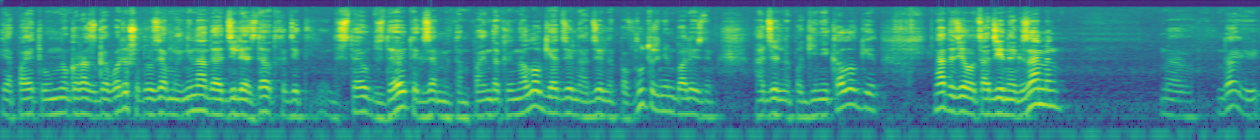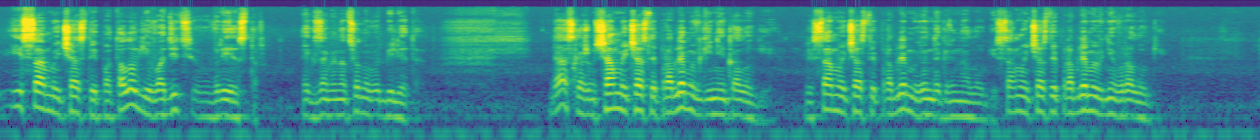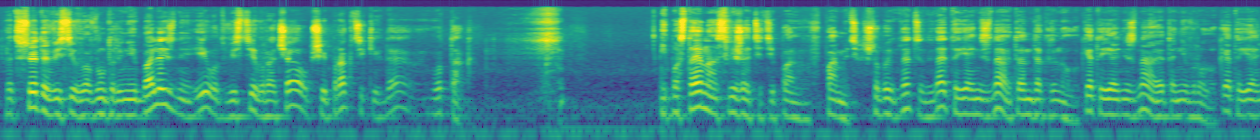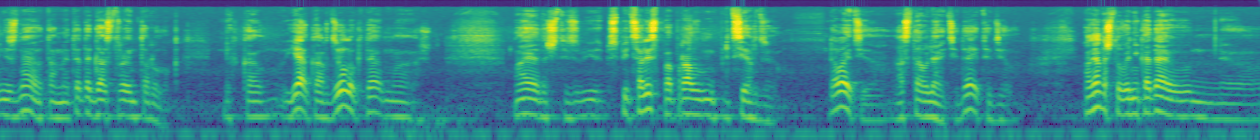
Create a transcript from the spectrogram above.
Я поэтому много раз говорю, что, друзья мои, не надо отделять, да, вот когда сдают, сдают экзамен там, по эндокринологии отдельно, отдельно по внутренним болезням, отдельно по гинекологии. Надо делать один экзамен, э, да, и, и самые частые патологии вводить в реестр экзаменационного билета. Да, скажем, самые частые проблемы в гинекологии – и самые частые проблемы в эндокринологии, самые частые проблемы в неврологии. Это все это ввести во внутренние болезни и вот ввести врача общей практики, да, вот так. И постоянно освежать эти в память, чтобы, знаете, это я не знаю, это эндокринолог, это я не знаю, это невролог, это я не знаю, там, это, это гастроэнтеролог. Я кардиолог, да, моя значит, специалист по правому предсердию. Давайте оставляйте, да, это дело. Понятно, что вы никогда э,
